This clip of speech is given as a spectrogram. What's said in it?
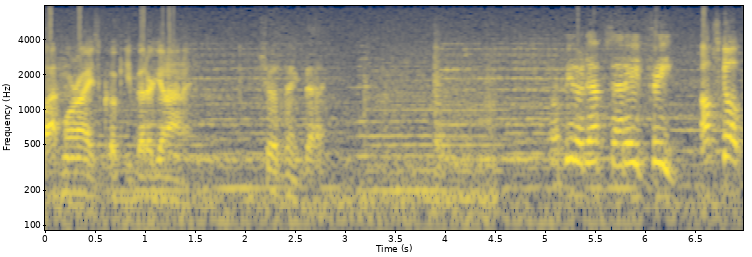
Lot more ice, Cook. You better get on it. Sure think that. Torpedo depth's at eight feet. Up scope.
